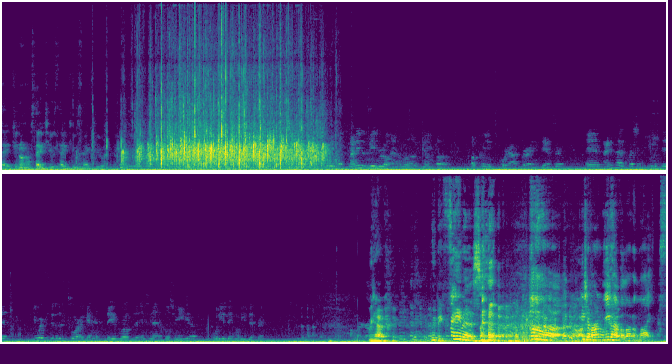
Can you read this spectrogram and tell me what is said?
Thank you. No, no. Thank you. Thank you. Thank you. My name is Gabriel, and I'm a young, uh, upcoming choreographer and dancer. And I just had a question for you. If you were to do this tour again in today's world with the internet and social media, what do you think would be different? We'd have, we'd be famous. Ah, we'd, have, a lot of likes.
